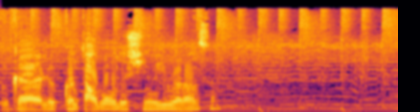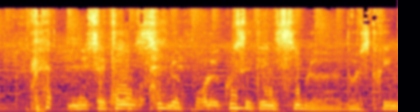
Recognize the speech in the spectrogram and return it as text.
Donc, euh, le compte à rebours de Shinryu avance. Mais c'était une cible, pour le coup, c'était une cible d'Allstream.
